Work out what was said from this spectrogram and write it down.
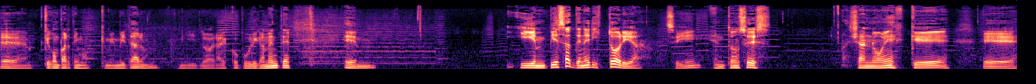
eh, que compartimos, que me invitaron y lo agradezco públicamente. Eh, y empieza a tener historia, ¿sí? Entonces ya no es que... Eh,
